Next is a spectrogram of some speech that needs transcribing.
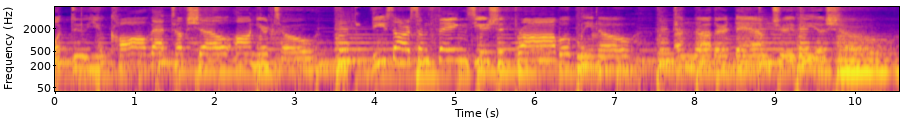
What do you call that tough shell on your toe? These are some things you should probably know. Another damn trivia show.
